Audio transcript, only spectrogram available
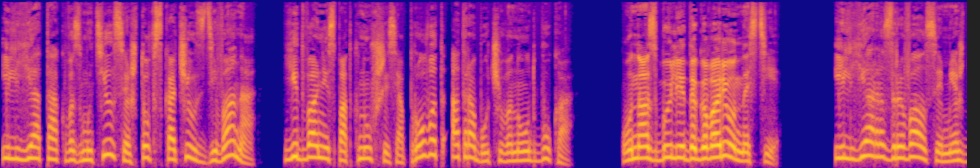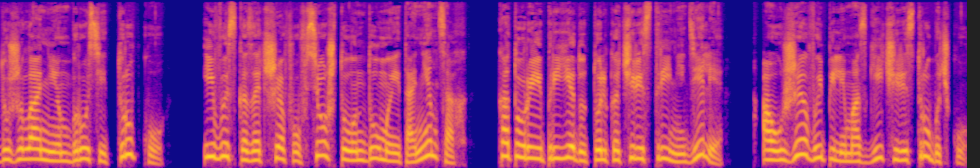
Илья так возмутился, что вскочил с дивана, едва не споткнувшись о провод от рабочего ноутбука. У нас были договоренности. Илья разрывался между желанием бросить трубку и высказать шефу все, что он думает о немцах, которые приедут только через три недели, а уже выпили мозги через трубочку.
